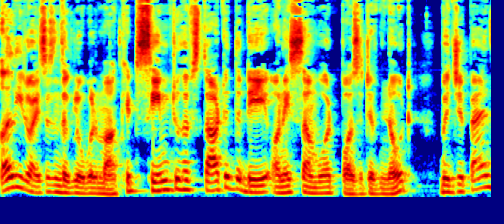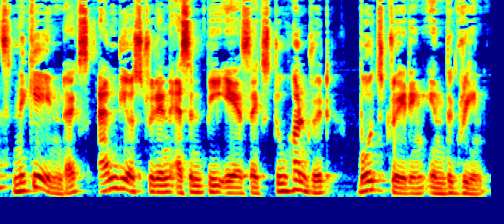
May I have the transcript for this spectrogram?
Early rises in the global market seem to have started the day on a somewhat positive note, with Japan's Nikkei index and the Australian S&P ASX 200 both trading in the green.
